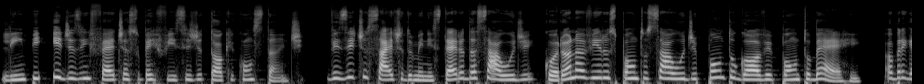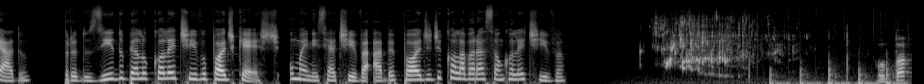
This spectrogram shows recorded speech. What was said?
Limpe e desinfete as superfícies de toque constante. Visite o site do Ministério da Saúde, coronavírus.saude.gov.br. Obrigado. Produzido pelo Coletivo Podcast, uma iniciativa ABPOD de colaboração coletiva. Opa!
